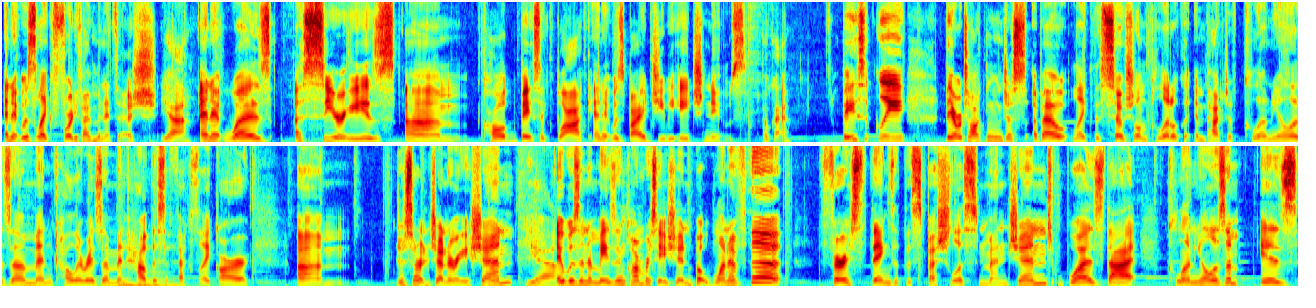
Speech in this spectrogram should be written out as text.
And it was like 45 minutes ish. Yeah. And it was a series um, called Basic Black, and it was by GBH News. Okay. Basically, they were talking just about like the social and political impact of colonialism and colorism and how this affects like our um, just our generation. Yeah. It was an amazing conversation, but one of the first things that the specialist mentioned was that colonialism is,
